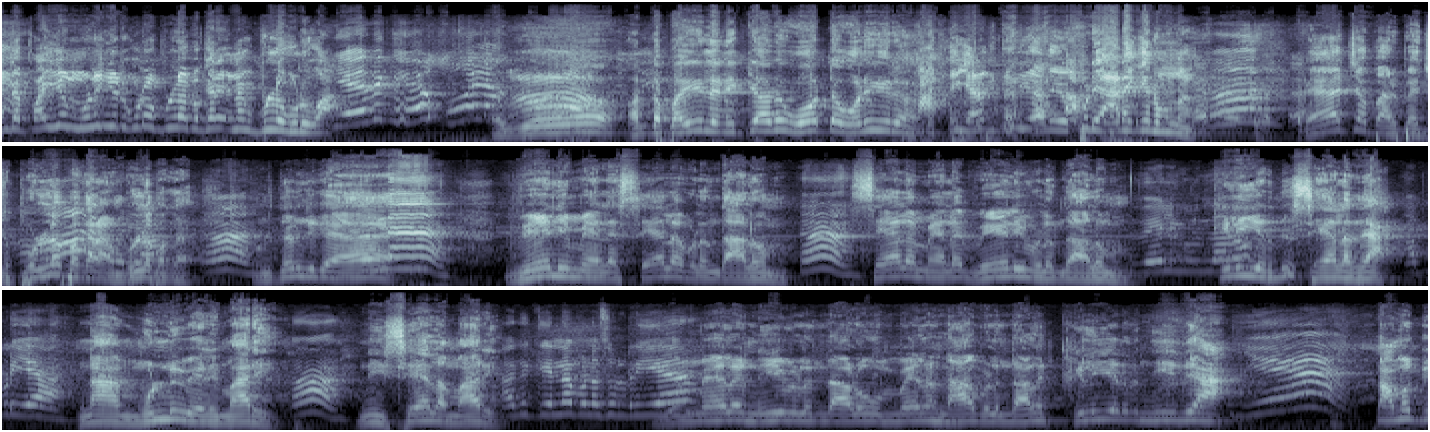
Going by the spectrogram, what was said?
அந்த பையன் முழுங்கிட்டு கூட புள்ள வைக்கிறேன் எனக்கு புள்ள கொடுவா எதுக்கு? போயா. ஐயோ அந்த பையில நிக்காது ஓட்ட ஒளிகிறோம் எனக்கு தெரியாது எப்படி அடைக்கணும்னு. பேச்ச பாரு பேச்ச. புள்ள பக்கறான் புள்ள பக்க. ஒன்னு தெரிஞ்சுக்க. வேலி மேல சேலை விழுந்தாலும். சேலை மேல வேலி விழுந்தாலும் விழுந்தா? கிளியறது சேலை தான் அப்படியா? நான் முள்ளு வேலி மாதிரி நீ சேலை மாதிரி அதுக்கு என்ன பண்ண சொல்றீங்க? என் மேல நீ விழுந்தாலும் உன் மேல நான் விழுந்தாலும் கிளியறது நீதான். நமக்கு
